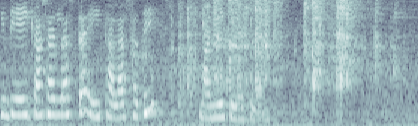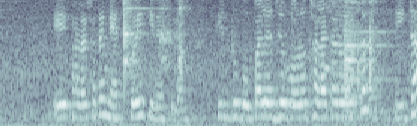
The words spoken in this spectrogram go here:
কিন্তু এই কাঁসার গ্লাসটা এই থালার সাথেই মানিয়ে কিনেছিলাম। এই থালার সাথে ম্যাচ করেই কিনেছিলাম। কিন্তু গোপালের যে বড় থালাটা রয়েছে, এইটা,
